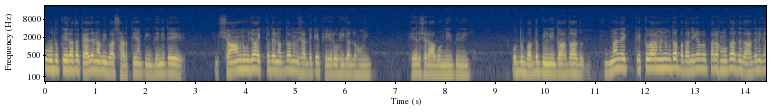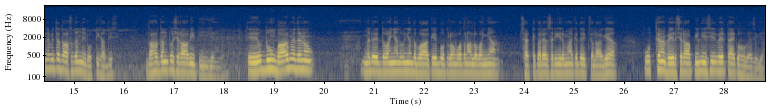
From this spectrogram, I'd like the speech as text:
ਉਦੋਂ ਕੇਰਾ ਤਾਂ ਕਹਿ ਦੇਣਾ ਵੀ ਬਸ ਛੱਡਤੀ ਮੈਂ ਪੀਂਦੇ ਨਹੀਂ ਤੇ ਸ਼ਾਮ ਨੂੰ ਜਾਂ ਇੱਕ ਦਿਨ, ਅੱਧਾ ਦਿਨ ਛੱਡ ਕੇ ਫੇਰ ਉਹੀ ਗੱਲ ਹੋਣੀ, ਫੇਰ ਸ਼ਰਾਬ ਉਨੀ ਪੀਣੀ, ਉਦੋਂ ਵੱਧ ਪੀਣੀ 10 10 ਮੈਂ ਤਾਂ ਇੱਕ ਇੱਕ ਵਾਰ ਮੈਨੂੰ ਤਾਂ ਪਤਾ ਨਹੀਂਗਾ ਪਰ ਹੁਣ ਘਰ ਦੇ ਦੱਸਦੇ ਦਿਨ ਕਹਿੰਦੇ ਵੀ ਤਾਂ 10 ਦਿਨ ਨਹੀਂ ਰੋਟੀ ਖਾਧੀ ਸੀ 10 ਦਿਨ ਤੂੰ ਸ਼ਰਾਬ ਹੀ ਪੀ ਗਿਆ ਹੈਗਾ। ਤੇ ਉਦੋਂ 12ਵੇਂ ਦਿਨ ਮੇਰੇ ਦਵਾਈਆਂ ਦਵਾਈਆਂ ਦਬਾ ਕੇ ਬੋਤਲਾਂ ਬੋਤਲਾਂ ਲਵਾਈਆਂ ਸੈੱਟ ਕਰਿਆ ਸਰੀਰ, ਮੈਂ ਕਿਤੇ ਚਲਾ ਗਿਆ। ਉੱਥੇ ਮੈਂ ਫੇਰ ਸ਼ਰਾਬ ਪੀ ਲਈ ਸੀ, ਫੇਰ ਅਟੈਕ ਹੋ ਗਿਆ ਸੀਗਾ।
